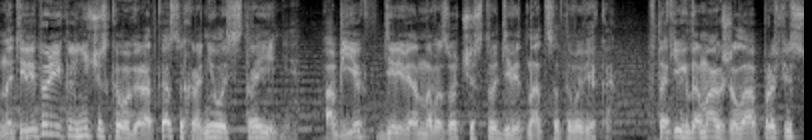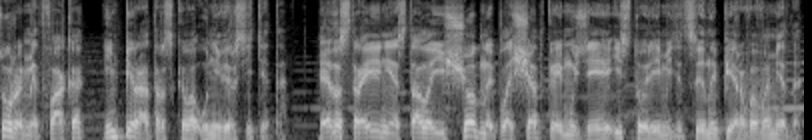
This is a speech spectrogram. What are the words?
На территории клинического городка сохранилось строение – объект деревянного зодчества XIX века. В таких домах жила профессура медфака Императорского университета. Это строение стало еще одной площадкой музея истории медицины первого меда.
